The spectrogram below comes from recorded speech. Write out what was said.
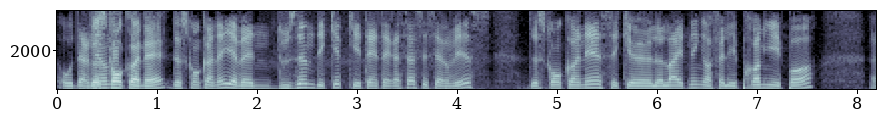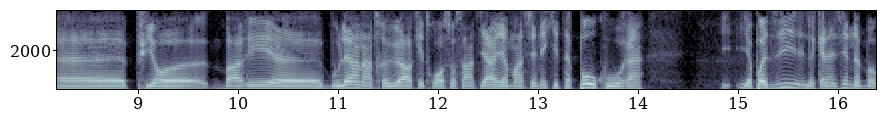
Au dernier De ce qu'on connaît, de ce qu'on connaît, il y avait une douzaine d'équipes qui étaient intéressées à ses services. De ce qu'on connaît, c'est que le Lightning a fait les premiers pas. Euh, puis euh, Barré euh, Boulet, en entrevue à Hockey 360 hier, il a mentionné qu'il n'était pas au courant. Il n'a pas dit le Canadien ne m'a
